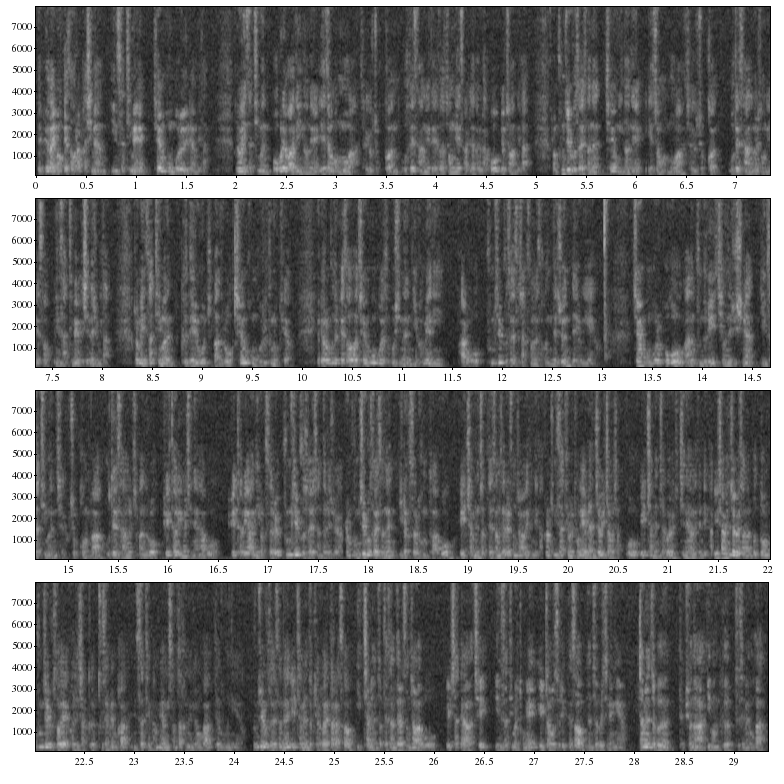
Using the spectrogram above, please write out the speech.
대표나 임원께서 허락하시면 인사팀에 채용 공고를 의뢰합니다. 그럼 인사팀은 뽑으려 하는 인원의 예정 업무와 자격 조건, 우대 사항에 대해서 정리해서 알려달라고 요청합니다. 그럼 품질부서에서는 채용 인원의 예정 업무와 자격 조건, 우대 사항을 정리해서 인사팀에 회신해줍니다. 그럼 인사팀은 그 내용을 기반으로 채용 공고를 등록해요. 여러분들께서 채용 공고에서 보시는 이 화면이 바로 품질부서에서 작성해서 건네준 내용이에요. 채용 공고를 보고 많은 분들이 지원해주시면 인사팀은 자격 조건과 우대 사항을 기반으로 필터링을 진행하고 필터링 한 이력서를 품질부서에 전달해줘요. 품질부서에서는 이력서를 검토하고 1차 면접 대상자를 선정하게 됩니다. 그럼 인사팀을 통해 면접을 잡고 1차 면접을 진행하게 됩니다. 1차 면접에서는 보통 품질부서의 관리자급 두세 명과 인사팀 한 명이 선택하는 경우가 대부분이에요. 품질부서에서는 1차 면접 결과에 따라서 2차 면접 대상자를 선정하고 1차 때와 같이 인사팀을 통해 일정을 수립해서 면접을 진행해요. 1차 면접은 대표나 임원급 두세 명과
